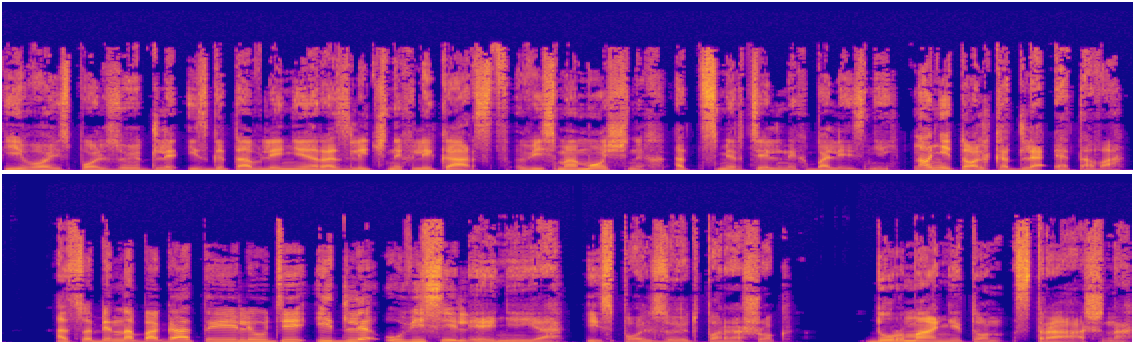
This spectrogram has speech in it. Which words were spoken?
Его используют для изготовления различных лекарств, весьма мощных от смертельных болезней. Но не только для этого. Особенно богатые люди и для увеселения используют порошок. Дурманит он страшно.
